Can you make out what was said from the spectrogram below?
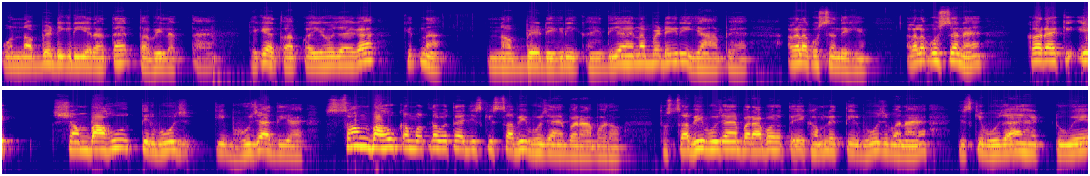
वो नब्बे डिग्री ये रहता है, तभी लगता है। ठीक है तो आपका ये हो जाएगा कितना? नब्बे डिग्री कहीं दिया है नब्बे डिग्री यहाँ पे है। अगला क्वेश्चन देखिए। अगला क्वेश्चन है, कह रहा है कि एक समबाहु त्रिभुज की भुजा दिया है। समबाहु का मतलब होता है जिसकी सभी भुजाएँ बराबर हो। तो सभी भुजाएँ बराबर हो तो एक हमने त्रिभुज बनाया जिसकी भुजाएँ हैं टू ए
